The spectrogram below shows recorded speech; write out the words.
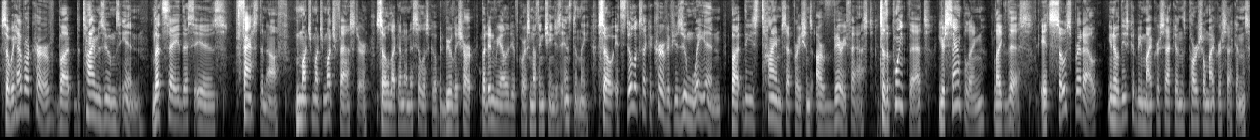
so we have our curve, but the time zooms in. Let's say this is fast enough, much, much, much faster. So, like on an oscilloscope, it'd be really sharp. But in reality, of course, nothing changes instantly. So, it still looks like a curve if you zoom way in, but these time separations are very fast. To the point that you're sampling like this. It's so spread out you know, these could be microseconds, partial microseconds,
